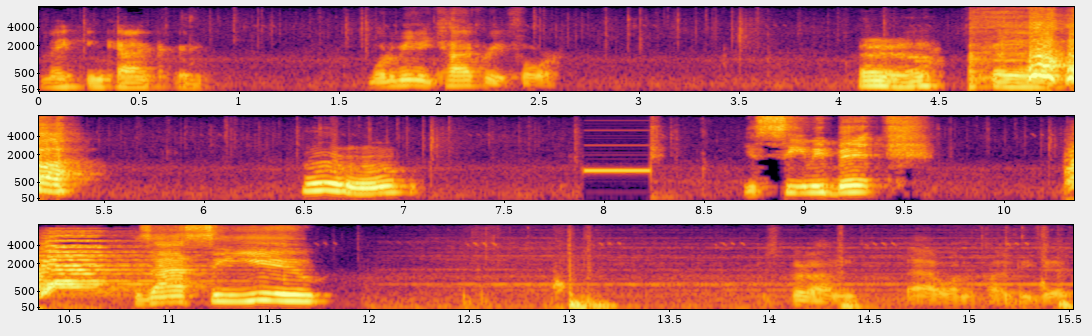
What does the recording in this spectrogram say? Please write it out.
Making concrete. What do we need concrete for? I don't know. For the, Mm-hmm. You see me, bitch? Cause I see you. Put it on that one, probably be good.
